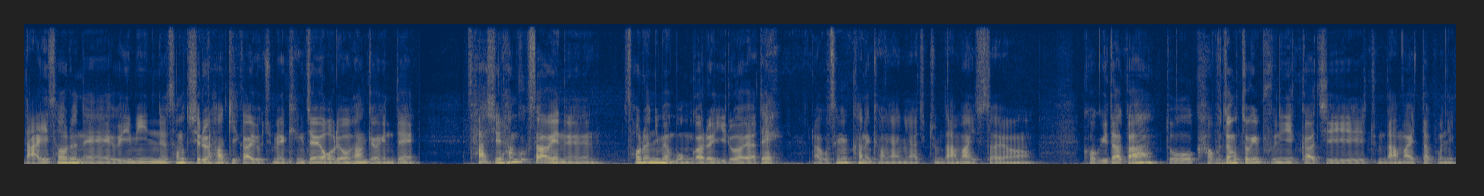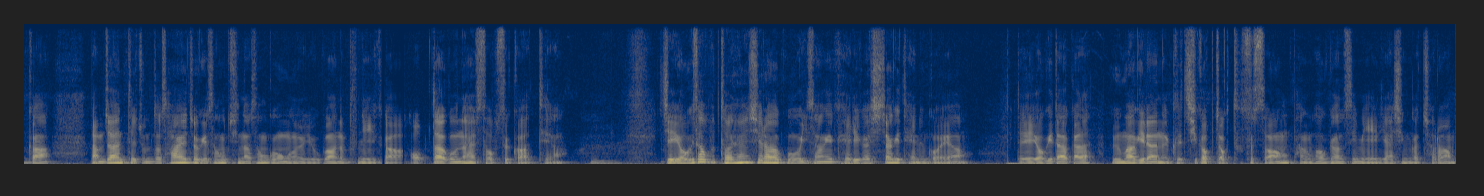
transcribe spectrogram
나이 서른에 의미 있는 성취를 하기가 요즘에 굉장히 어려운 환경인데 사실 한국 사회는 서른이면 뭔가를 이루어야 돼라고 생각하는 경향이 아직 좀 남아 있어요. 거기다가 또 가부장적인 분위기까지 좀 남아 있다 보니까 남자한테 좀 더 사회적인 성취나 성공을 요구하는 분위기가 없다고는 할 수 없을 것 같아요. 음. 이제 여기서부터 현실하고 이상의 괴리가 시작이 되는 거예요. 네, 여기다가 음악이라는 그 직업적 특수성, 방금 허경 선생님이 얘기하신 것처럼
